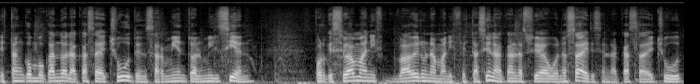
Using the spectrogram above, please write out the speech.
están convocando a la Casa de Chubut en Sarmiento al 1100 porque se va a, va a haber una manifestación acá en la ciudad de Buenos Aires, en la casa de Chubut,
